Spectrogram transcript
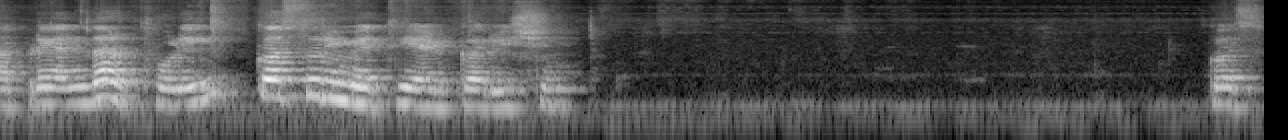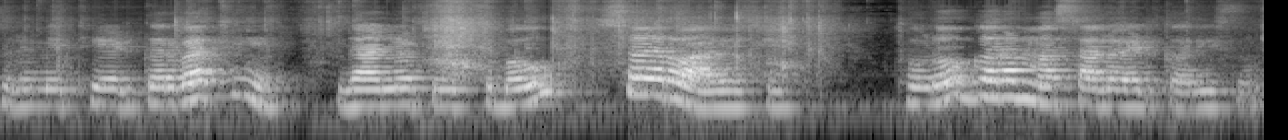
આપણે અંદર થોડી કસૂરી મેથી એડ કરીશું. કસૂરી મેથી એડ કરવાથી દાળનો ટેસ્ટ બહુ સારો આવે છે. થોડો ગરમ મસાલો એડ કરીશું.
